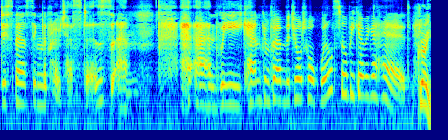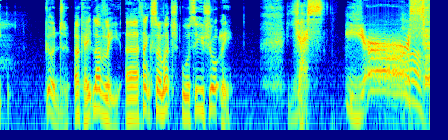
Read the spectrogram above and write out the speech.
dispersing the protesters, um, and we can confirm that your talk will still be going ahead. Great. Good. Okay, lovely. Uh, thanks so much. We'll see you shortly. Yes! Yes!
